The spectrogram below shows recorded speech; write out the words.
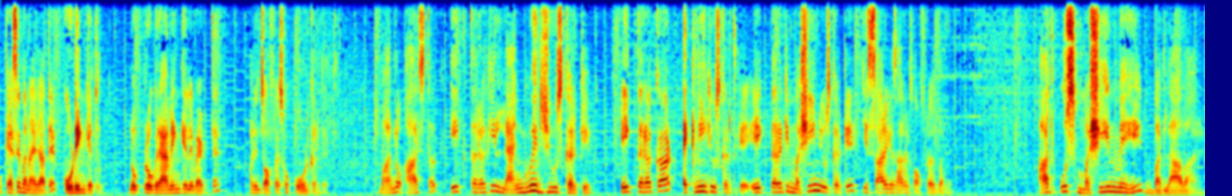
वो कैसे बनाए जाते हैं? कोडिंग के थ्रू लोग प्रोग्रामिंग के लिए बैठते हैं और इन सॉफ्टवेयर्स को कोड कर देते हैं। तो मान लो आज तक एक तरह की लैंग्वेज यूज़ करके, एक तरह का टेक्निक यूज़ करके, एक तरह की मशीन यूज़ करके ये सारे के सारे सॉफ्टवेयर बने। आज उस मशीन में ही बदलाव आ रहे हैं।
